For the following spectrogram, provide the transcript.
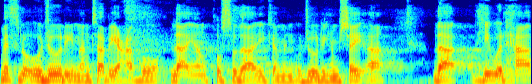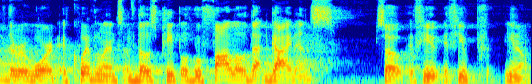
مثل أجور من تبعه لا ينقص ذلك من أجورهم شيئا that he would have the reward equivalent of those people who follow that guidance so if you, if you, you know,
